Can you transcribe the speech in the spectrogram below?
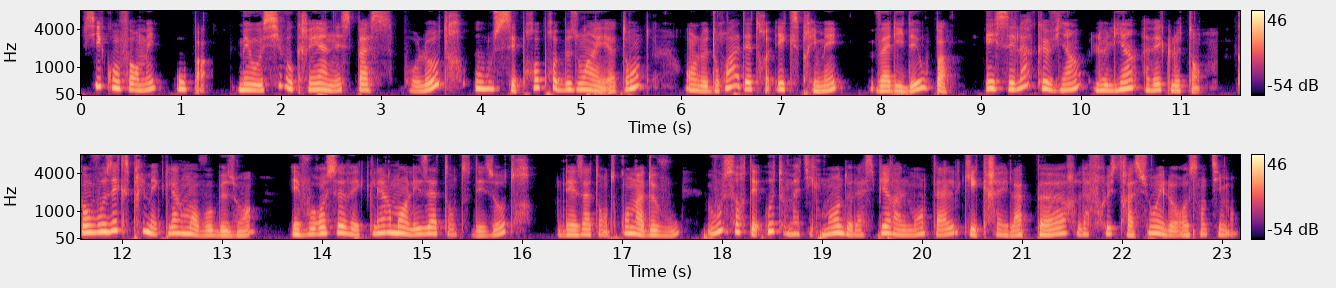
s'y conformer ou pas. Mais aussi vous créez un espace pour l'autre où ses propres besoins et attentes ont le droit d'être exprimés, validés ou pas. Et c'est là que vient le lien avec le temps. Quand vous exprimez clairement vos besoins et vous recevez clairement les attentes des autres, les attentes qu'on a de vous, vous sortez automatiquement de la spirale mentale qui crée la peur, la frustration et le ressentiment.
